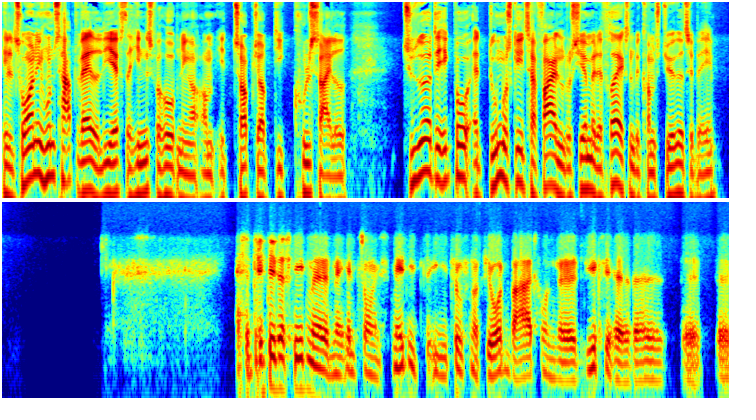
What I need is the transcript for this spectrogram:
Helle Thorning, hun tabte valget lige efter hendes forhåbninger om et topjob, de kuldsejlede. Tyder det ikke på, at du måske tager fejl, når du siger, at Frederiksen vil komme styrket tilbage? Altså det, det der skete med, med Helle thorning Schmidt i, i 2014, var, at hun øh, virkelig havde været øh, øh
